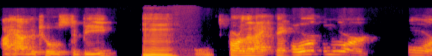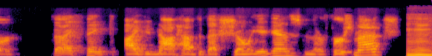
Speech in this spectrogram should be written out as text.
I have the tools to beat. hmm or that I think, or or or that I think I did not have the best showing against in their first match. hmm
